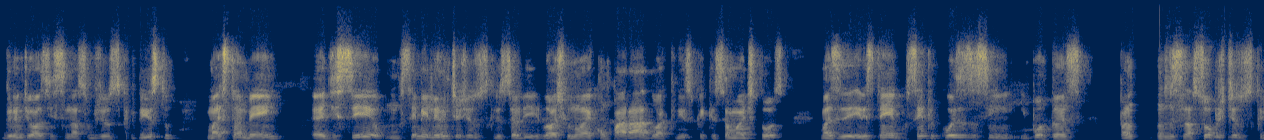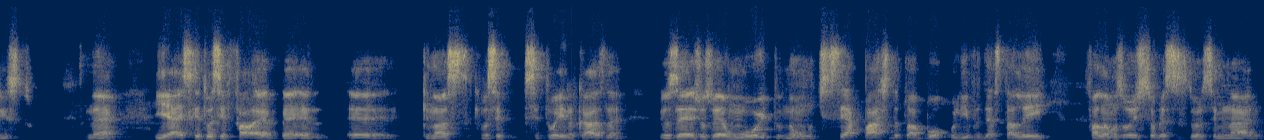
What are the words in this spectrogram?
grandiosa de ensinar sobre Jesus Cristo, mas também é, de ser um semelhante a Jesus Cristo ali. Lógico, não é comparado a Cristo, porque Cristo é o maior de todos, mas eles têm sempre coisas assim importantes para nos ensinar sobre Jesus Cristo, né? E a escritura se fala, é, é, é, que nós que você citou aí no caso, né? José Josué 1:8, não te ser a parte da tua boca o livro desta lei. Falamos hoje sobre essa escritura no seminário.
